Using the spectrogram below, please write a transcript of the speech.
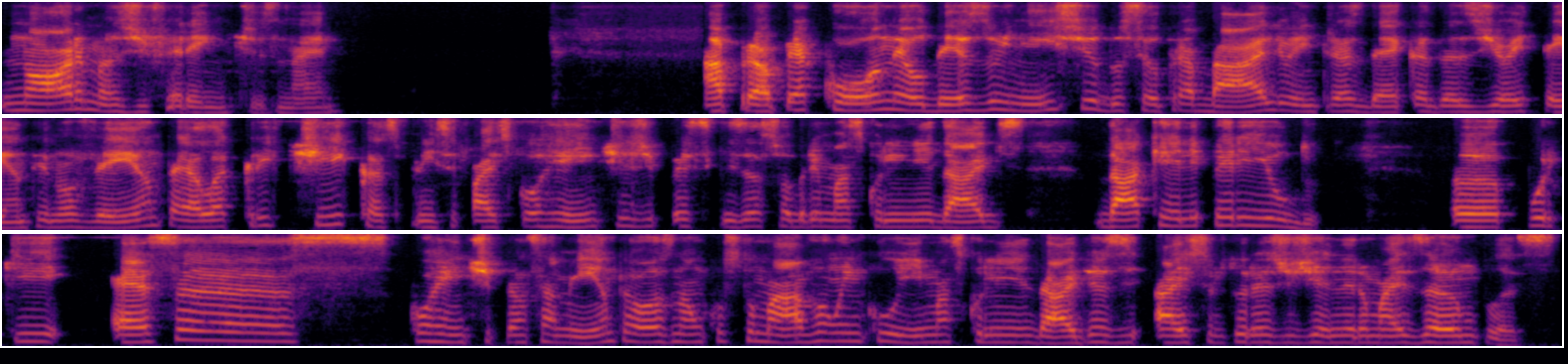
normas diferentes, né? A própria Connell, desde o início do seu trabalho, entre as décadas de 80 e 90, ela critica as principais correntes de pesquisa sobre masculinidades daquele período uh, porque essas correntes de pensamento elas não costumavam incluir masculinidade a estruturas de gênero mais amplas.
